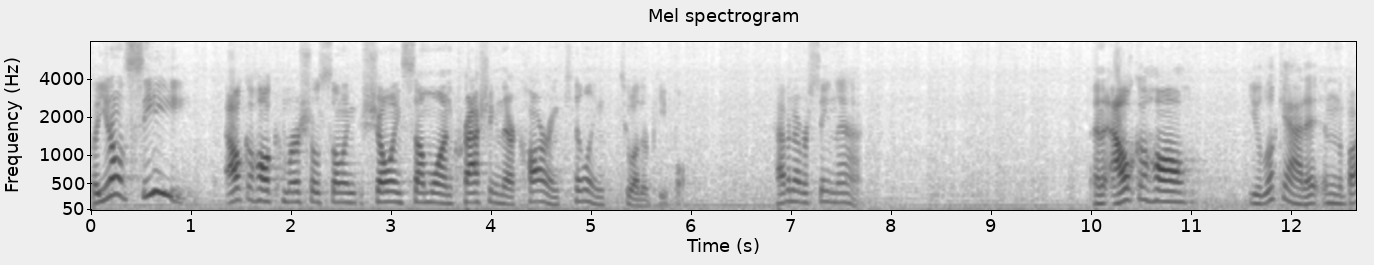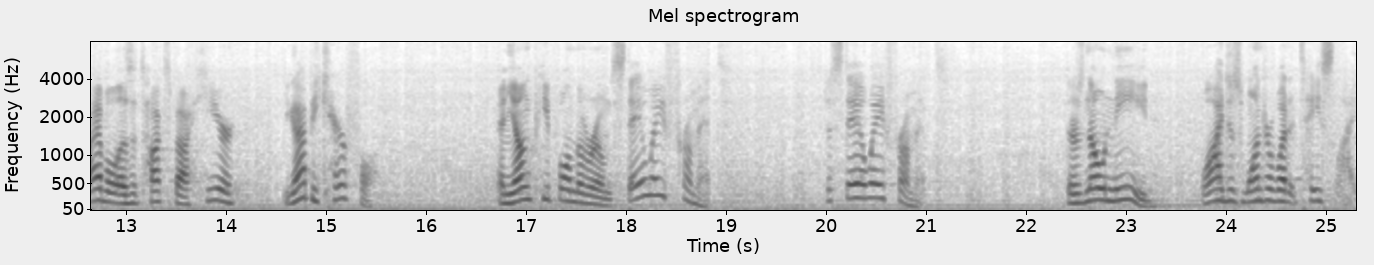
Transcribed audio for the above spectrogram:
But you don't see alcohol commercials showing, showing someone crashing their car and killing two other people. Haven't ever seen that. And alcohol, you look at it in the Bible as it talks about here, you got to be careful. And young people in the room, stay away from it. Just stay away from it. There's no need. Well, I just wonder what it tastes like.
